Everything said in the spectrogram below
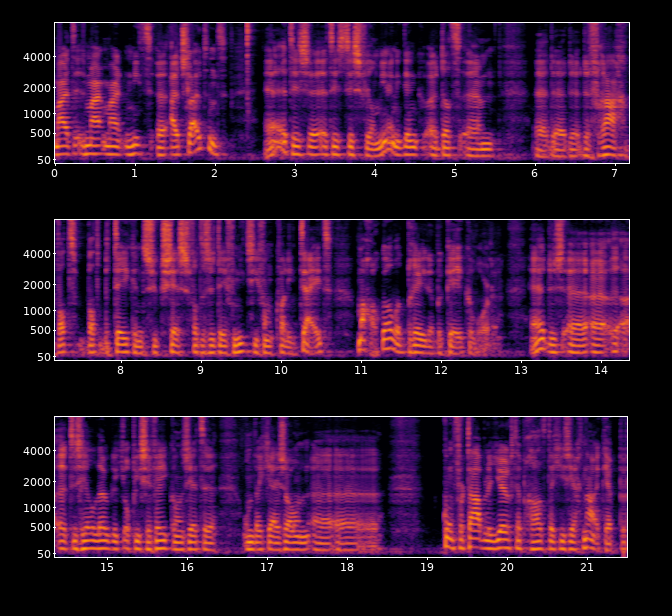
Maar, het, maar, maar niet uh, uitsluitend. Hè? Het, is, uh, het, is, het is veel meer. En ik denk dat um, uh, de, de, de vraag wat, wat betekent succes, wat is de definitie van kwaliteit, mag ook wel wat breder bekeken worden. Hè? Dus uh, uh, het is heel leuk dat je op je cv kan zetten, omdat jij zo'n comfortabele jeugd hebt gehad, dat je zegt, nou, ik heb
